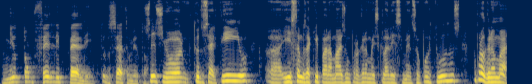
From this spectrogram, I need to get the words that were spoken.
Milton Felipelli. Tudo certo, Milton? Sim, senhor, tudo certinho. Uh, e estamos aqui para mais um programa Esclarecimentos Oportunos, um programa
